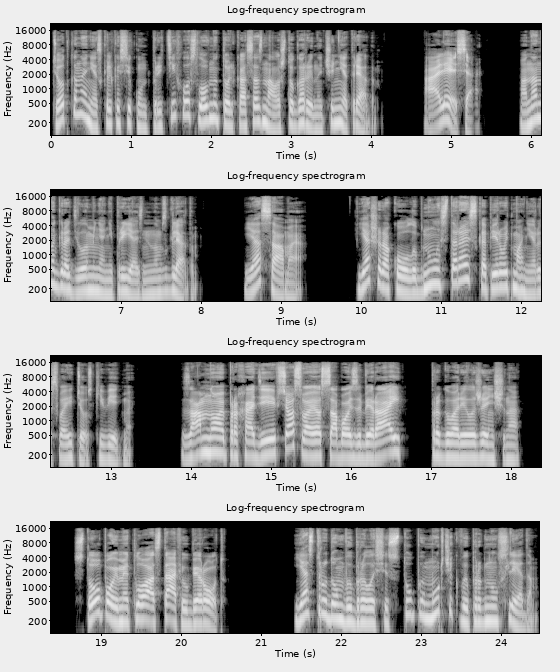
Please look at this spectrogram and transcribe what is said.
Тетка на несколько секунд притихла, словно только осознала, что Горыныча нет рядом. «Олеся!» Она наградила меня неприязненным взглядом. «Я самая». Я широко улыбнулась, стараясь скопировать манеры своей тезки-ведьмы. «За мной проходи, все свое с собой забирай», — проговорила женщина. «Ступу и метлу оставь, уберут». Я с трудом выбралась из ступы, Мурчик выпрыгнул следом.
